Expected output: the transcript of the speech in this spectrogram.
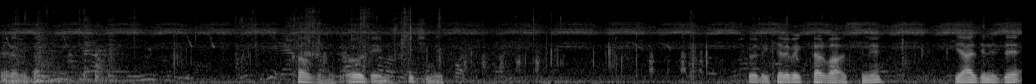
Şöyle burada. Kazımız, ördeğimiz, keçimiz. Şöyle Kelebekler Vadisi'ni geldiğinizde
